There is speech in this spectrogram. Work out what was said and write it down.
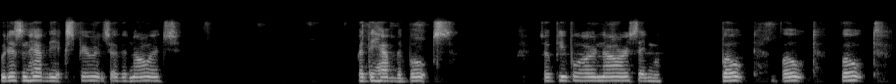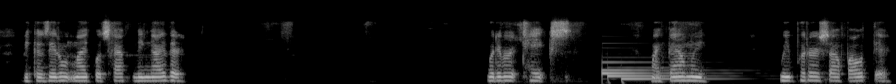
who doesn't have the experience or the knowledge, but they have the votes. So people are now are saying, vote, vote, vote, because they don't like what's happening either. Whatever it takes. My family, we put ourselves out there.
